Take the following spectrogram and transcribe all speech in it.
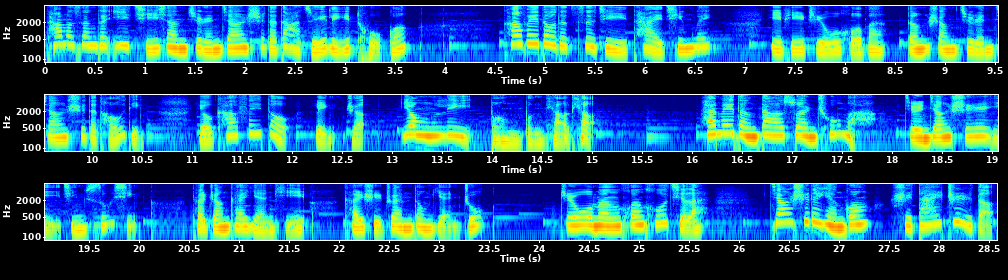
他们三个一起向巨人僵尸的大嘴里吐光。咖啡豆的刺激太轻微。一批植物伙伴登上巨人僵尸的头顶，由咖啡豆领着，用力蹦蹦跳跳。还没等大蒜出马，巨人僵尸已经苏醒。他张开眼皮，开始转动眼珠。植物们欢呼起来。僵尸的眼光是呆滞的，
